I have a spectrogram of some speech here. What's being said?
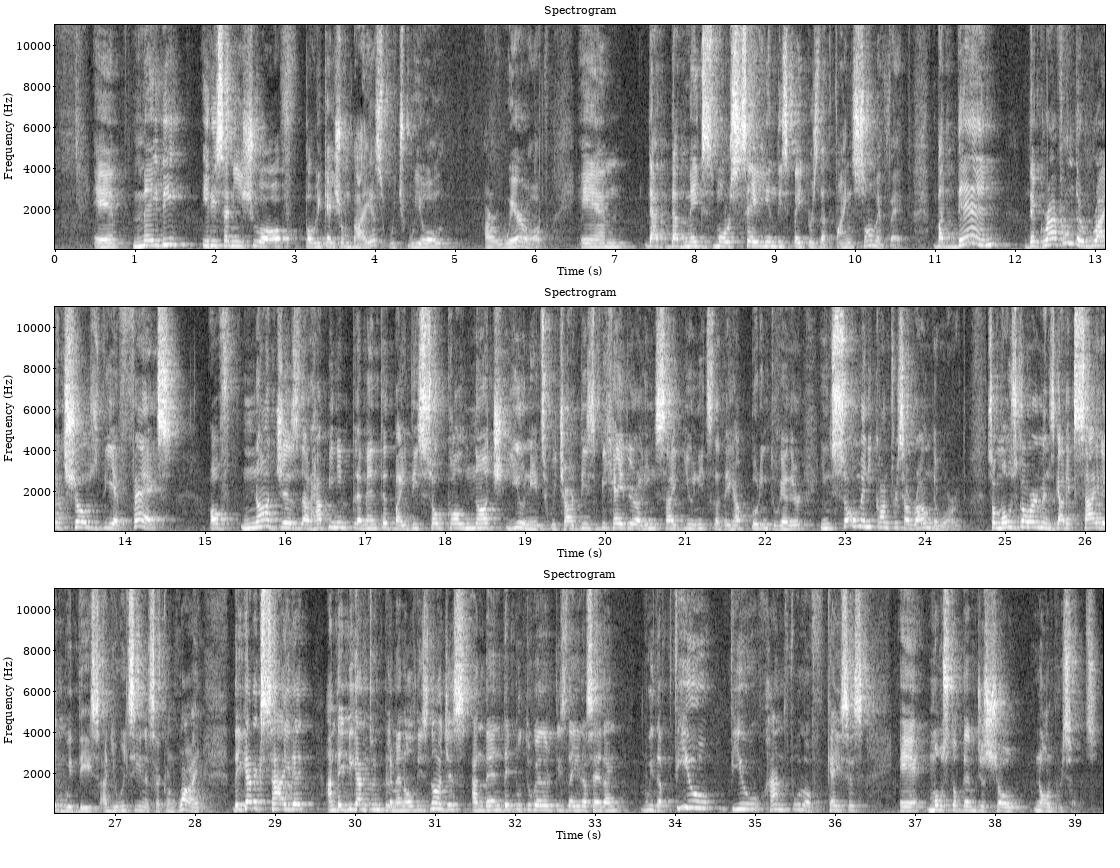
And maybe it is an issue of publication bias, which we all are aware of, and that, that makes more salient these papers that find some effect. But then the graph on the right shows the effects of nudges that have been implemented by these so-called nudge units, which are these behavioral insight units that they have putting together in so many countries around the world. So most governments got excited with this, and you will see in a second why. They got excited and they began to implement all these nudges, and then they put together this data set, and with a few, few handful of cases, uh, most of them just show null results.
